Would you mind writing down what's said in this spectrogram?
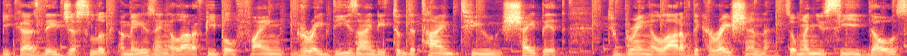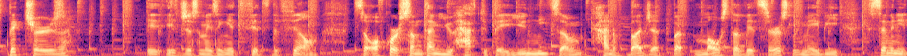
because they just look amazing. A lot of people find great design. They took the time to shape it to bring a lot of decoration. So when you see those pictures, it, it's just amazing. It fits the film. So of course, sometimes you have to pay. You need some kind of budget, but most of it, seriously, maybe 70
